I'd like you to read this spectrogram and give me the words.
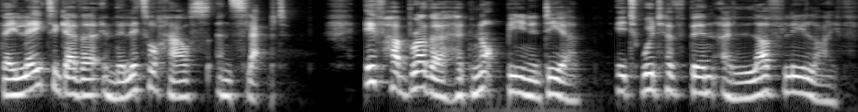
they lay together in the little house and slept. If her brother had not been a deer, it would have been a lovely life.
